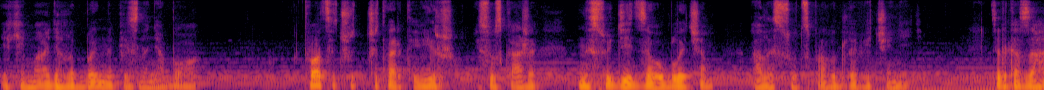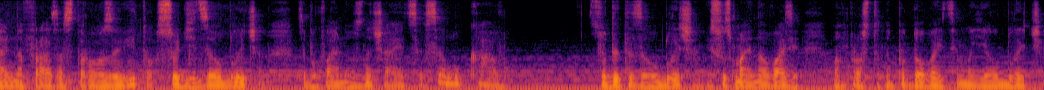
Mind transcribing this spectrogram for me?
які мають глибинне пізнання Бога. 24 вірш Ісус каже: не судіть за обличчям, але суд справедливий чиніть. Це така загальна фраза Старого Завіту судіть за обличчям. Це буквально означає це все лукаво. Судити за обличчям. Ісус має на увазі, вам просто не подобається моє обличчя,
